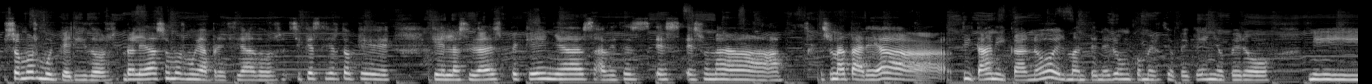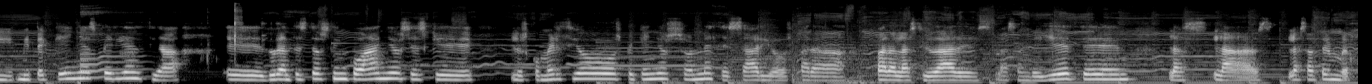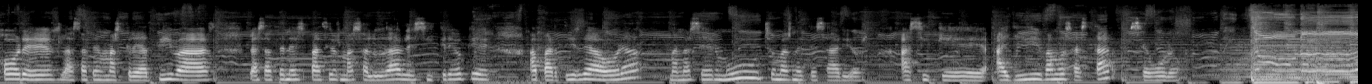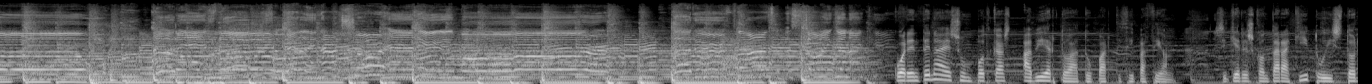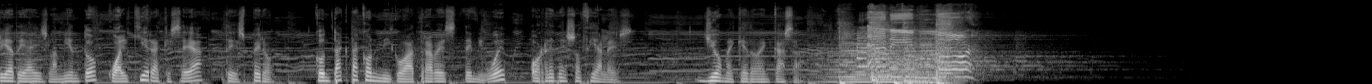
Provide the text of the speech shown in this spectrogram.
somos muy queridos, en realidad somos muy apreciados. Sí que es cierto que, que en las ciudades pequeñas a veces es, es, una, es una tarea titánica, ¿no? El mantener un comercio pequeño, pero mi, pequeña experiencia eh, durante estos cinco años es que los comercios pequeños son necesarios para, las ciudades, las embellecen, las, las, las, hacen mejores, las hacen más creativas, las hacen espacios más saludables y creo que a partir de ahora van a ser mucho más necesarios. Así que allí vamos a estar seguro. Cuarentena es un podcast abierto a tu participación. Si quieres contar aquí tu historia de aislamiento, cualquiera que sea, te espero. Contacta conmigo a través de mi web o redes sociales. Yo me quedo en casa.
